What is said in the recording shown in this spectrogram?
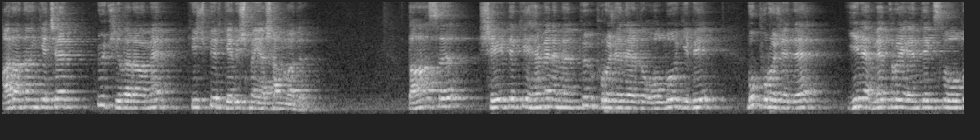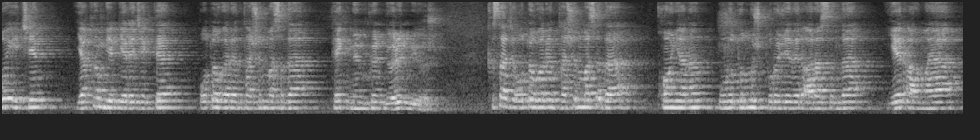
aradan geçen 3 yıla rağmen hiçbir gelişme yaşanmadı. Dahası şehirdeki hemen hemen tüm projelerde olduğu gibi bu projede yine metroya endeksli olduğu için yakın bir gelecekte otogarın taşınması da pek mümkün görünmüyor. Kısaca otogarın taşınması da Konya'nın unutulmuş projeleri arasında yer almaya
